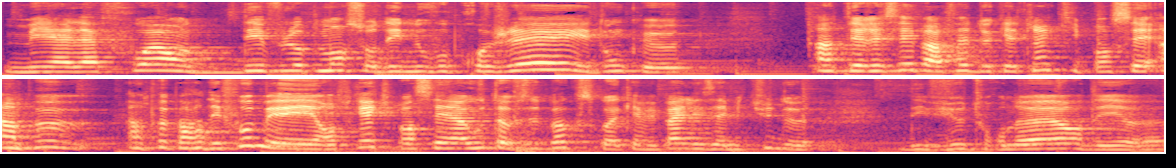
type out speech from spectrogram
mais à la fois en développement sur des nouveaux projets et donc intéressé par le fait de quelqu'un qui pensait un peu, un peu par défaut, mais en tout cas qui pensait out of the box, quoi, qui n'avait pas les habitudes des vieux tourneurs, des, euh,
